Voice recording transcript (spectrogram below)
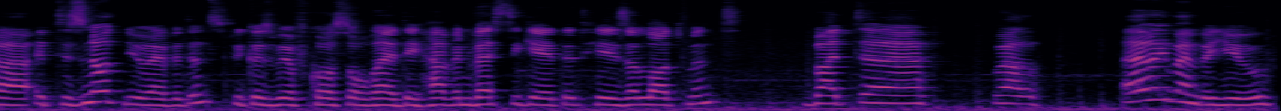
uh, it is not new evidence because we, of course, already have investigated his allotment. But, uh, well, I remember you.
